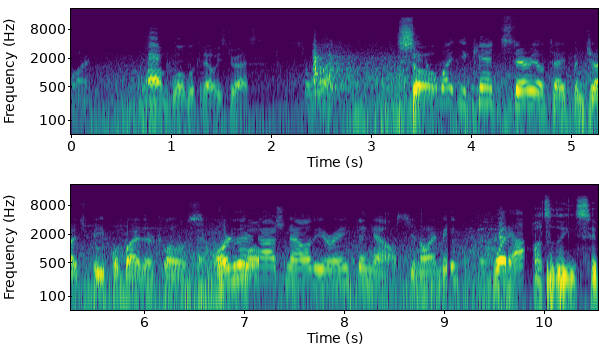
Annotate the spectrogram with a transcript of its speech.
Um, well, look at how he's dressed. So what? So, you know what? You can't stereotype and judge people by their clothes or their Well- nationality or anything else. You know what I mean? What happened? Batı'da ise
